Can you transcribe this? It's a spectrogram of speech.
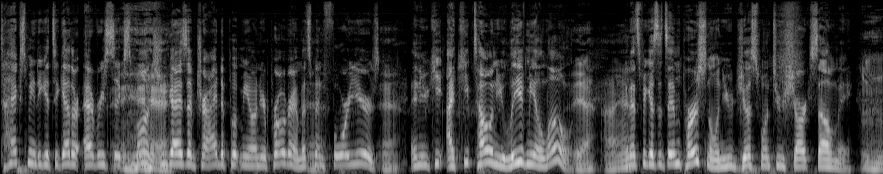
text me to get together every six months. You guys have tried to put me on your program. It's been four years, Yeah. and you keep I keep telling you leave me alone. yeah, yeah. And it's because it's impersonal, and you just want to shark sell me. Mm-hmm.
